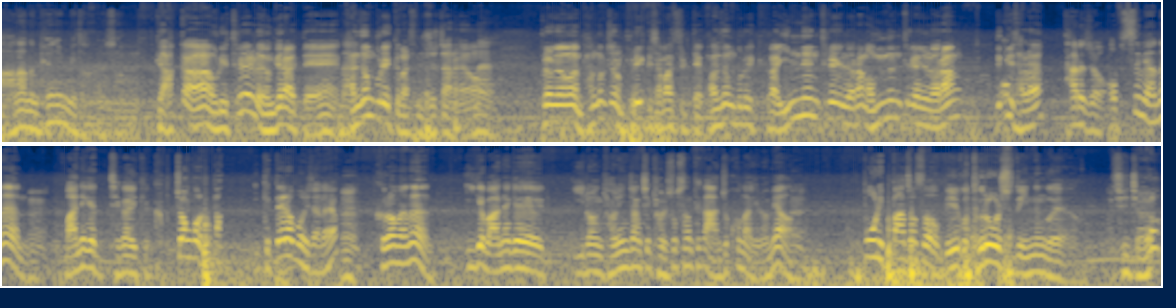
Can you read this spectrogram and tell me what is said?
안 하는 편입니다. 그래서 그 아까 우리 트레일러 연결할 때 네. 관성 브레이크 말씀 주셨잖아요. 네. 그러면 방금처럼 브레이크 잡았을 때 관성 브레이크가 있는 트레일러랑 없는 트레일러랑 느낌이 어? 달라요? 다르죠. 없으면은 네. 만약에 제가 이렇게 급정거를 빡 이렇게 때려버리잖아요. 네. 그러면은 이게 만약에 이런 견인장치 결속 상태가 안 좋거나 이러면 네. 볼이 빠져서 밀고 들어올 수도 있는 거예요. 아, 진짜요?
